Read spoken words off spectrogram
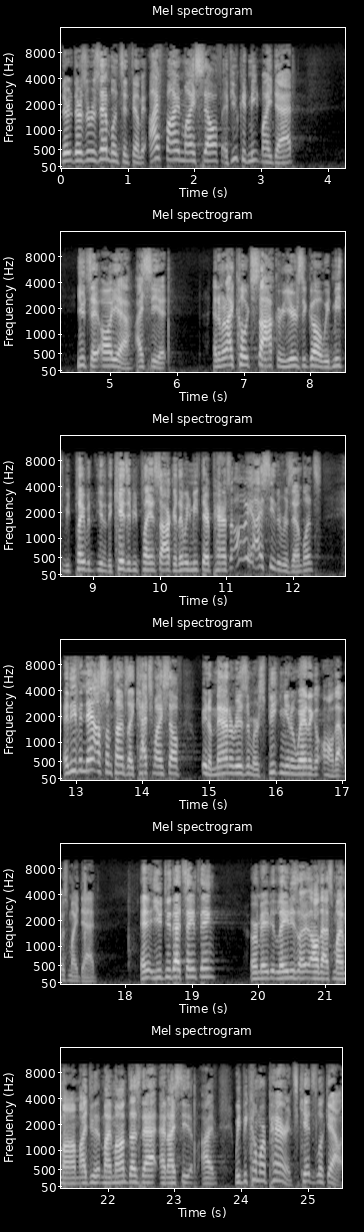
There, there's a resemblance in family. I find myself, if you could meet my dad, you'd say, Oh, yeah, I see it. And when I coached soccer years ago, we'd meet, we'd play with, you know, the kids would be playing soccer, then we'd meet their parents. Oh, yeah, I see the resemblance. And even now, sometimes I catch myself in a mannerism or speaking in a way and I go, oh, that was my dad. And you do that same thing? Or maybe ladies, like, oh, that's my mom. I do that. My mom does that, and I see. I, we become our parents. Kids, look out.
